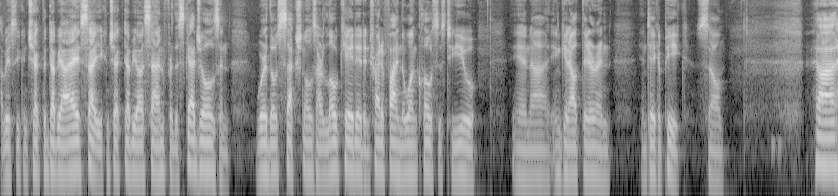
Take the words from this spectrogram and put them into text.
obviously, you can check the WIAA site. You can check WSN for the schedules and where those sectionals are located, and try to find the one closest to you, and uh, and get out there and and take a peek. So. Uh,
